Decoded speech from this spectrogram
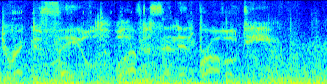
directive failed. We'll have to send in Bravo team.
